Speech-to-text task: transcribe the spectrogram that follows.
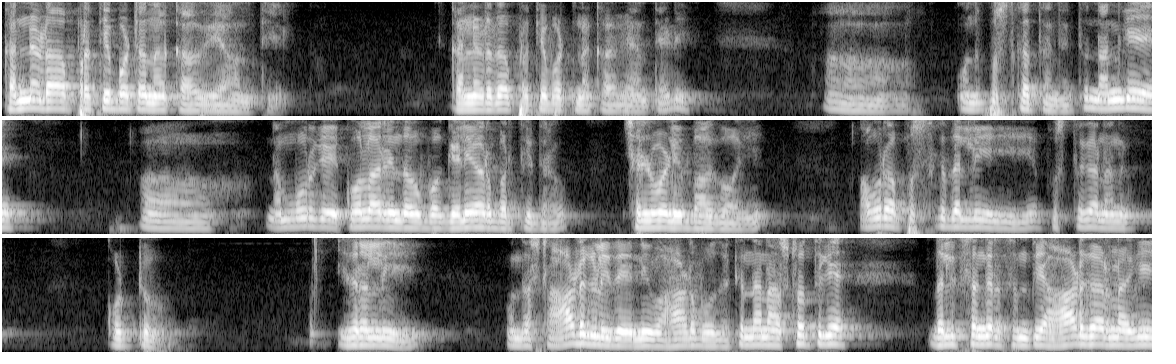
ಕನ್ನಡ ಪ್ರತಿಭಟನಾ ಕಾವ್ಯ ಅಂತೇಳಿ. ಕನ್ನಡದ ಪ್ರತಿಭಟನಾ ಕಾವ್ಯ ಅಂತೇಳಿ ಆ, ಒಂದು ಪುಸ್ತಕ ತಂದಿತ್ತು. ನನಗೆ ನಮ್ಮೂರಿಗೆ ಕೋಲಾರಿಂದ ಒಬ್ಬ ಗೆಳೆಯರು ಬರ್ತಿದ್ದರು ಚಳುವಳಿ ಭಾಗವಾಗಿ. ಅವರ ಪುಸ್ತಕದಲ್ಲಿ ಪುಸ್ತಕ ನನಗೆ ಕೊಟ್ಟು ಇದರಲ್ಲಿ ಒಂದಷ್ಟು ಹಾಡುಗಳಿದೆ, ನೀವು ಹಾಡ್ಬೋದು. ಯಾಕಂದ್ರೆ ನಾನು ಅಷ್ಟೊತ್ತಿಗೆ ದಲಿತ ಸಂಘರ್ಷ ಸಮಿತಿಯ ಹಾಡುಗಾರನಾಗಿ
